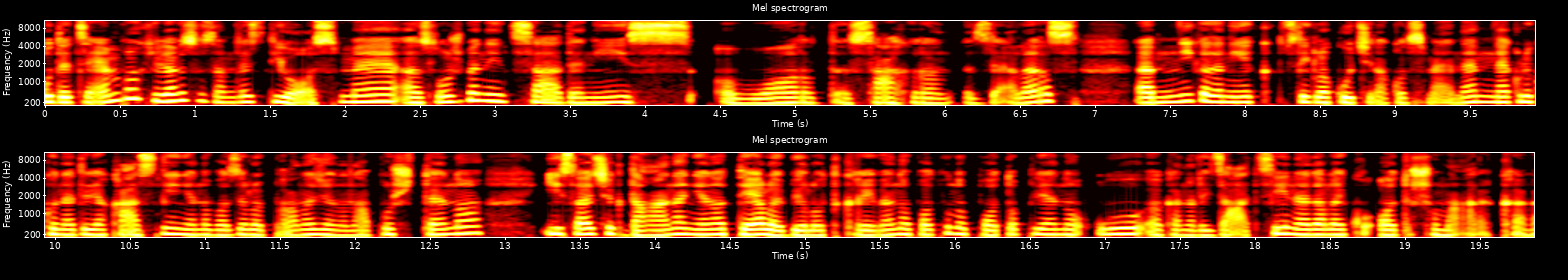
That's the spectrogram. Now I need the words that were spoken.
U decembru 1988. službenica Denise Ward Sahron Zellers nikada nije stigla kući nakon smene. Nekoliko nedelja kasnije njeno vozilo je pronađeno napušteno i sledećeg dana njeno telo je bilo otkriveno, potpuno potopljeno u kanalizaciji nedaleko od Šumaraka čoveka.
